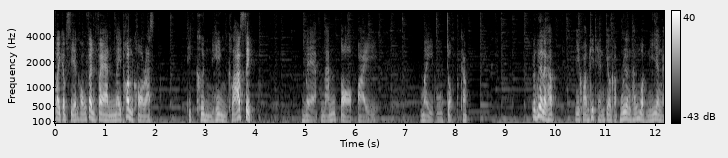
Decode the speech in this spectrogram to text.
ไปกับเสียงของแฟนๆ ในท่อนคอรัส ที่ขึ้นหิ่งคลาสสิก แบบนั้นต่อไปไม่รู้จบครับ เพื่อนๆล่ะครับ มีความคิดเห็นเกี่ยวกับเรื่องทั้งหมดนี้ยังไง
